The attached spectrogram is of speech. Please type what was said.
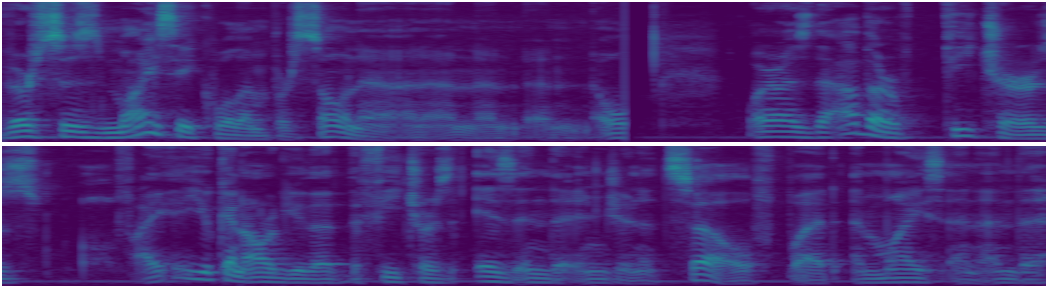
Versus MySQL and Percona and, and, and all. Whereas the other features I, you can argue that the features is in the engine itself, but and mice and, and the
